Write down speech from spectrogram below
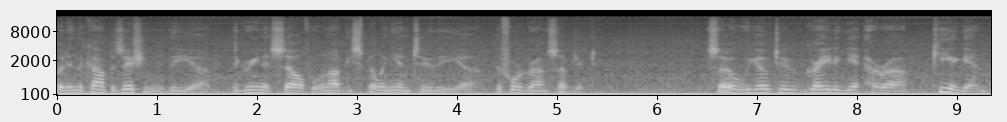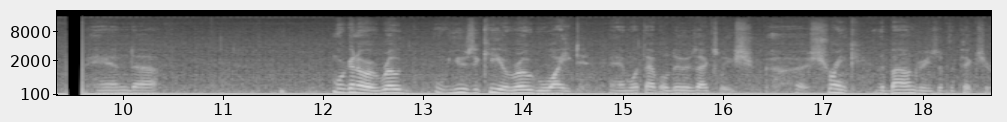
But in the composition, the, uh, the green itself will not be spilling into the, uh, the foreground subject. So we go to grade again, or uh, key again, and uh, we're going to erode, use the key erode white, and what that will do is actually sh uh, shrink the boundaries of the picture.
